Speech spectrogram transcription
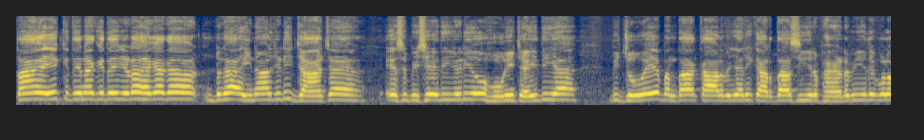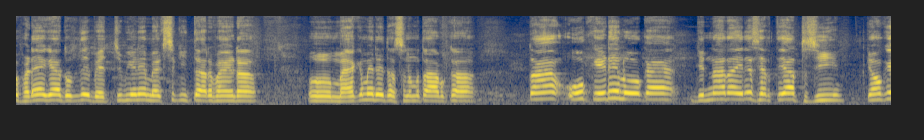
ਤਾਂ ਇਹ ਕਿਤੇ ਨਾ ਕਿਤੇ ਜਿਹੜਾ ਹੈਗਾਗਾ ਡੂੰਘਾਈ ਨਾਲ ਜਿਹੜੀ ਜਾਂਚ ਹੈ, ਇਸ ਵਿਸ਼ੇ ਦੀ ਜਿਹੜੀ ਉਹ ਹੋਣੀ ਚਾਹੀਦੀ ਆ। ਵੀ ਜੋ ਇਹ ਬੰਦਾ ਕਾਲਬਜ਼ਾਰੀ ਕਰਦਾ ਸੀ ਰਿਫਾਈਨਡ ਵੀ ਇਹਦੇ ਕੋਲ ਫੜਿਆ ਗਿਆ, ਦੁੱਧ ਦੇ ਵਿੱਚ ਵੀ ਇਹਨੇ ਮਿਕਸ ਕੀਤਾ ਰਿਫਾਈਨਡ ਮਹਿਕਮੇ ਦੇ ਦੱਸਣ ਮੁਤਾਬਕ। ਤਾਂ ਉਹ ਕਿਹੜੇ ਲੋਕ ਹੈ ਜਿਨ੍ਹਾਂ ਦਾ ਇਹਦੇ ਸਿਰ ਤੇ ਹੱਥ ਸੀ? ਕਿਉਂਕਿ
